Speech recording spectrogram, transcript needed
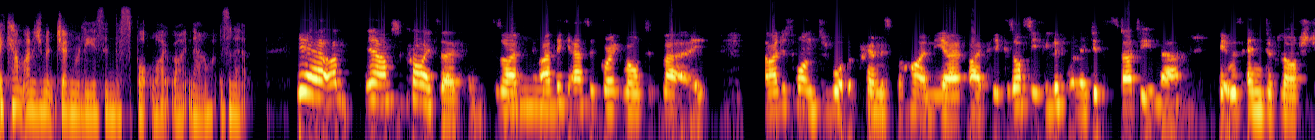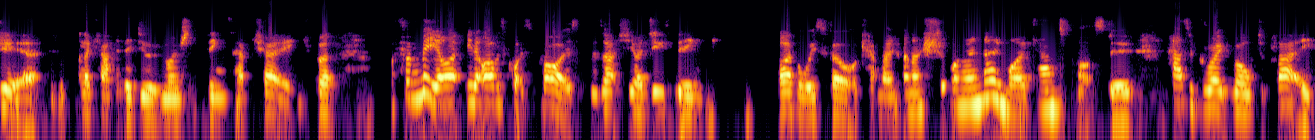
account management generally is in the spotlight right now, isn't it? Yeah, I'm, yeah, I'm surprised though, because mm. I, I think it has a great role to play. And I just wondered what the premise behind the uh, IP, because obviously, if you look when they did the study in that, it was end of last year, and okay, I think they do acknowledge that things have changed. But for me, I you know I was quite surprised because actually I do think I've always felt a and I sh- and I know my counterparts do, has a great role to play.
